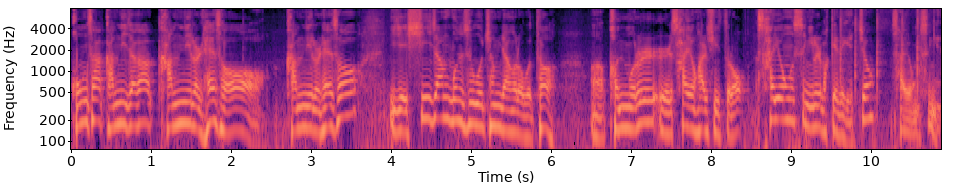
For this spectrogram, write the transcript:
공사 감리자가 감리를 해서 감리를 해서 이제 시장군수구청장으로부터 어, 건물을 사용할 수 있도록 사용 승인을 받게 되겠죠. 사용 승인.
